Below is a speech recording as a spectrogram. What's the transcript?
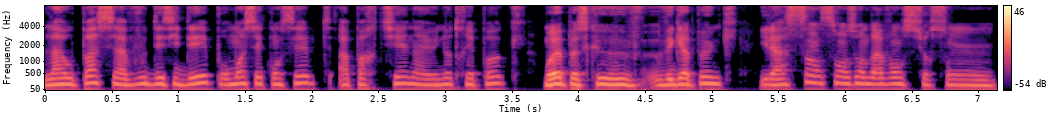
Là ou pas, c'est à vous de décider. Pour moi, ces concepts appartiennent à une autre époque. Ouais, parce que Vegapunk, il a 500 ans d'avance sur son,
